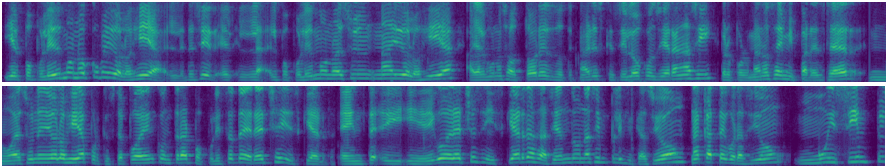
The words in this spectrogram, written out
Y el populismo no como ideología, es decir, el, populismo no es una ideología, hay algunos autores doctrinarios que sí lo consideran así, pero por lo menos en mi parecer no es una ideología porque usted puede encontrar populistas de derecha y de izquierda y, digo derechos e izquierdas haciendo una simplificación, una categorización muy simple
